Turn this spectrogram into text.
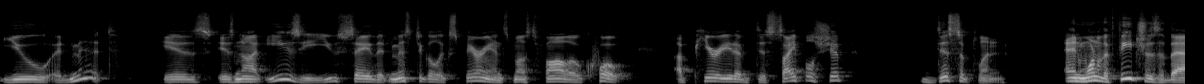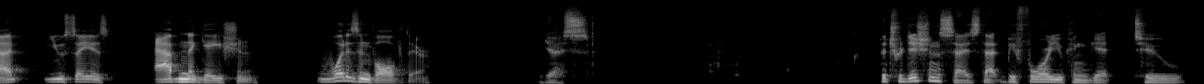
you admit, is is not easy. You say that mystical experience must follow, quote, a period of discipleship, discipline. And one of the features of that, you say, is abnegation. What is involved there? Yes the tradition says that before you can get to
